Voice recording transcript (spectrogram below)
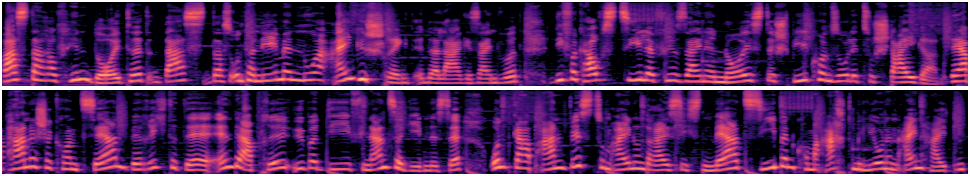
was darauf hindeutet, dass das Unternehmen nur eingeschränkt in der Lage sein wird, die Verkaufsziele für seine neueste Spielkonsole zu steigern. Der japanische Konzern berichtete Ende April über die Finanzergebnisse und gab an, bis zum 31. März 7,8 Millionen Einheiten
